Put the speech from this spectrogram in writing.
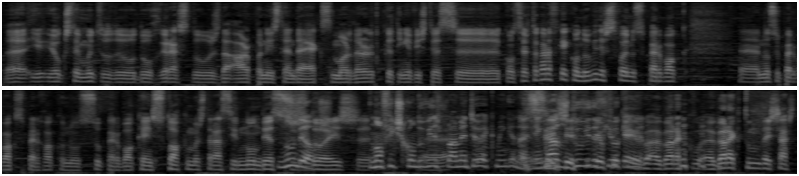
Uh, eu, eu, gostei muito do, do, regresso dos da Harpenist and the Ex-Murderer, porque eu tinha visto esse concerto. Agora fiquei com dúvidas se foi no Superbox Uh, no Superbox Super Rock no Superbox em stock, mas terá sido num desses num dois. Uh, não fiques com dúvidas, uh, provavelmente eu é que me enganei. Sim, em caso de dúvida, eu fiquei. Agora, agora é que tu me deixaste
